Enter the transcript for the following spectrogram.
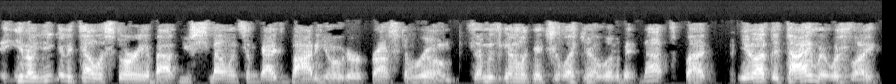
you know, you're going to tell a story about you smelling some guy's body odor across the room. Somebody's going to look at you like you're a little bit nuts. But, you know, at the time it was like,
